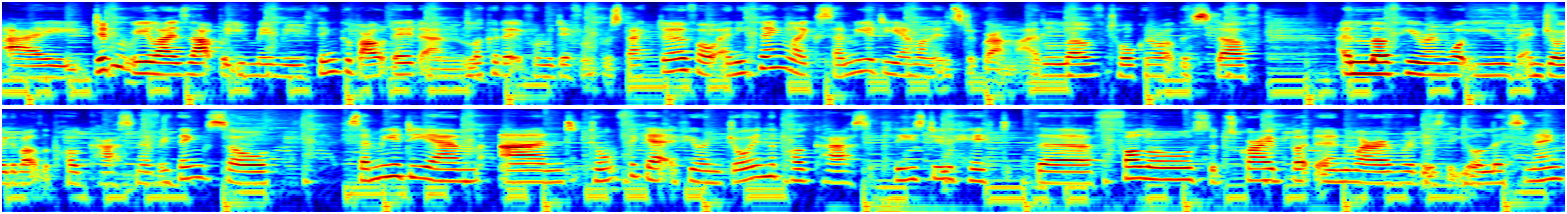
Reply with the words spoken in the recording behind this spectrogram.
I didn't realize that, but you've made me think about it and look at it from a different perspective or anything, like send me a DM on Instagram. I love talking about this stuff. I love hearing what you've enjoyed about the podcast and everything. So send me a DM. And don't forget, if you're enjoying the podcast, please do hit the follow, subscribe button wherever it is that you're listening.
